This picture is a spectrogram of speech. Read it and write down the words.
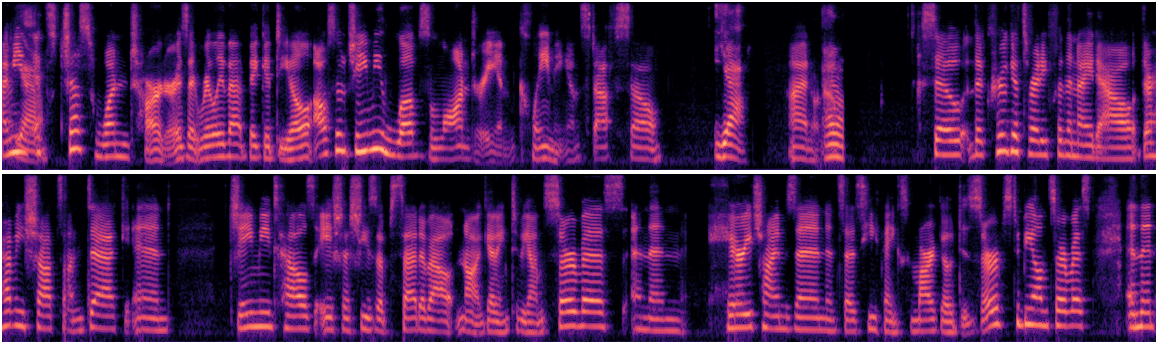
I mean, Yeah. it's just one charter. Is it really that big a deal? Also, Jamie loves laundry and cleaning and stuff. So Yeah. I don't know. I don't- So the crew gets ready for the night out. They're having shots on deck, and Jamie tells Aisha she's upset about not getting to be on service. And then Harry chimes in and says he thinks Margot deserves to be on service. And then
